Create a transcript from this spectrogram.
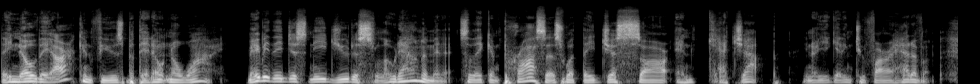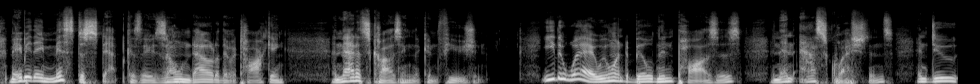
They know they are confused, but they don't know why. Maybe they just need you to slow down a minute so they can process what they just saw and catch up. You know, you're getting too far ahead of them. Maybe they missed a step because they zoned out or they were talking, and that is causing the confusion. Either way, we want to build in pauses and then ask questions and do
